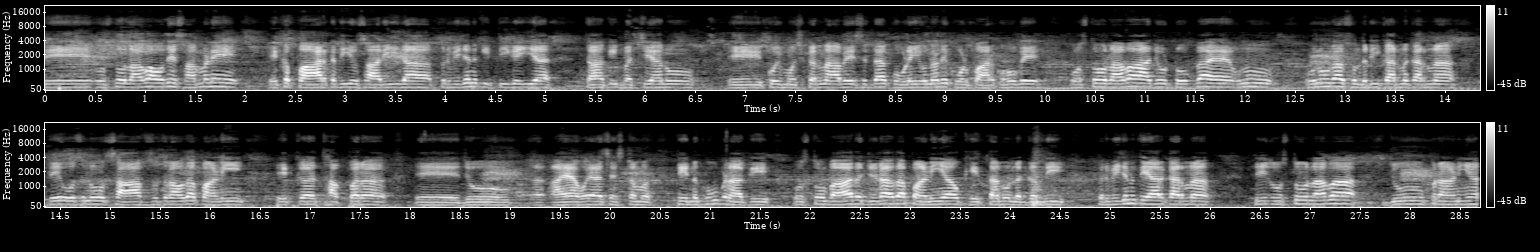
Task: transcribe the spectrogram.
ਤੇ ਉਸ ਤੋਂ ਇਲਾਵਾ ਉਹਦੇ ਸਾਹਮਣੇ ਇੱਕ ਪਾਰਕ ਦੀ ਉਸਾਰੀ ਦਾ ਪ੍ਰੋਵੀਜ਼ਨ ਕੀਤੀ ਗਈ ਆ ਤਾਂ ਕਿ ਬੱਚਿਆਂ ਨੂੰ ਇਹ ਕੋਈ ਮੁਸ਼ਕਲ ਨਾ ਆਵੇ, ਸਿੱਧਾ ਕੋਲੇ ਉਹਨਾਂ ਦੇ ਕੋਲ ਪਾਰਕ ਹੋਵੇ। ਉਸ ਤੋਂ ਇਲਾਵਾ ਜੋ ਟੋਬਾ ਹੈ, ਉਹਨੂੰ ਉਹਨੂੰ ਦਾ ਸੁੰਦਰੀਕਰਨ ਕਰਨਾ ਤੇ ਉਸ ਨੂੰ ਸਾਫ਼ ਸੁਥਰਾ ਉਹਦਾ ਪਾਣੀ ਇੱਕ ਥਾਪਰ ਜੋ ਆਇਆ ਹੋਇਆ ਸਿਸਟਮ ਤਿੰਨ ਖੂਹ ਬਣਾ ਕੇ, ਉਸ ਤੋਂ ਬਾਅਦ ਜਿਹੜਾ ਉਹਦਾ ਪਾਣੀ ਆ ਉਹ ਖੇਤਾਂ ਨੂੰ ਲੱਗਣ ਦੀ ਪ੍ਰੋਵੀਜ਼ਨ ਤਿਆਰ ਕਰਨਾ ਤੇ ਉਸ ਤੋਂ ਇਲਾਵਾ ਜੋ ਪੁਰਾਣੀਆਂ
